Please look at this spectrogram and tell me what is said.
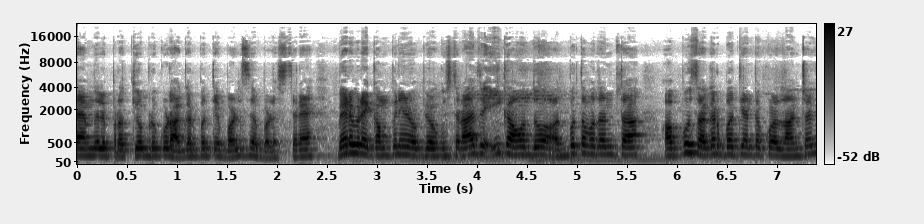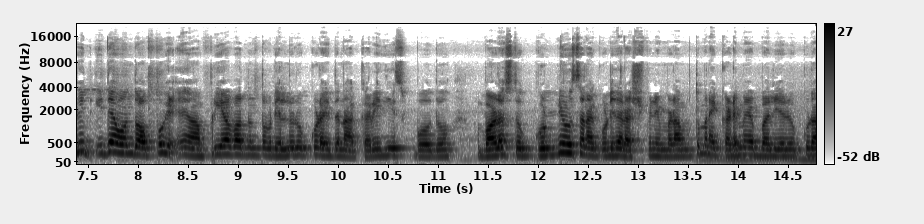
ಟೈಮ್ನಲ್ಲಿ ಪ್ರತಿಯೊಬ್ಬರು ಕೂಡ ಅಗರಬತ್ತಿ ಬಳಸೇ ಬಳಸ್ತಾರೆ. ಬೇರೆ ಬೇರೆ ಕಂಪನಿಯನ್ನು ಉಪಯೋಗಿಸ್ತಾರೆ. ಆದರೆ ಈಗ ಒಂದು ಅದ್ಭುತವಾದಂಥ ಅಪ್ಪುಸ್ ಅಗರಬತ್ತಿ ಅಂತ ಕೂಡ ಲಾಂಚ್ ಆಗಿದ್ದು ಇದೇ ಒಂದು ಅಪ್ಪುಗೆ ಪ್ರಿಯವಾದಂಥವ್ರು ಎಲ್ಲರೂ ಕೂಡ ಇದನ್ನು ಖರೀದಿಸ್ಬೋದು. ಬಹಳಷ್ಟು ಗುಡ್ ನ್ಯೂಸನ್ನು ಕೊಟ್ಟಿದ್ದಾರೆ ಅಶ್ವಿನಿ ಮೇಡಮ್ ತುಂಬಾ ಕಡಿಮೆ ಬಲಿಯಲ್ಲೂ ಕೂಡ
